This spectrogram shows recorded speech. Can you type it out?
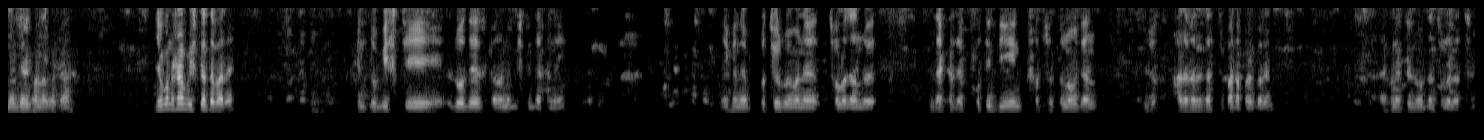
মেঘের ঘন ঘটা যে কোনো সময় বৃষ্টি হতে পারে। কিন্তু বৃষ্টি, রোদের কারণে বৃষ্টি দেখা নেই। এখানে প্রচুর পরিমাণে জলযান রয়ে- দেখা যায়। প্রতিদিন শত শত নৌযান, হাজার হাজার যাত্রী পারাপার করেন। এখন একটা নৌযান চলে যাচ্ছে।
